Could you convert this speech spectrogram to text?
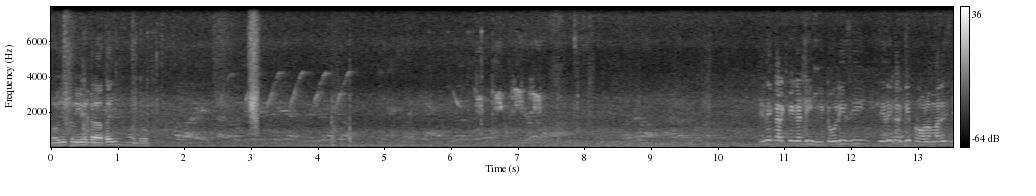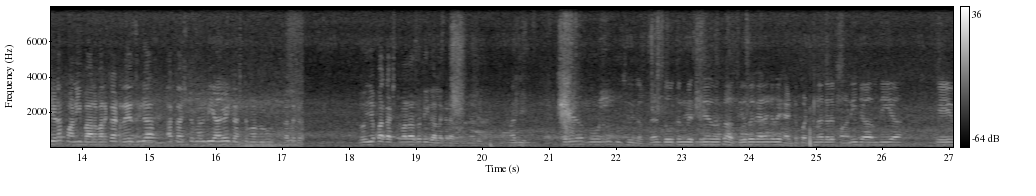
ਲੋ ਜੀ ਕਲੀਨ ਕਰਾਤਾ ਜੀ, ਅੰਦਰੋਂ। ਇਹਦੇ ਕਰਕੇ ਗੱਡੀ ਹੀਟ ਹੋ ਰਹੀ ਸੀ, ਤੇ ਇਹਦੇ ਕਰਕੇ ਪ੍ਰੋਬਲਮ ਆ ਰਹੀ ਸੀ, ਜਿਹੜਾ ਪਾਣੀ ਬਾਰ-ਬਾਰ ਘਟ ਰਿਹਾ ਸੀਗਾ। ਆ ਕਸਟਮਰ ਵੀ ਆ ਗਏ ਕਸਟਮਰ ਨੂੰ ਗੱਲ ਕਰ ਆਪਾਂ ਕਸਟਮਰ ਨਾਲ ਤੁਹਾਡੀ ਗੱਲ ਕਰਾਂਗੇ ਇਹਨਾਂ ਦੇ ਹਾਂਜੀ। ਫਿਰ ਇਹਦਾ ਬੋਰਡ ਨੂੰ ਤੁਸੀਂ ਲੱਗਦਾ ਦੋ ਤਿੰਨ ਮਿਸਤਰੀਆਂ ਨੂੰ ਦਿਖਾਤੀ ਉਹ ਤਾਂ ਕਹਿੰਦਾ ਕਦੇ ਹੈੱਡ ਪੱਟਣਾ ਕਦੇ ਪਾਣੀ ਜਾਲਦੀ ਆ। ਇਹ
